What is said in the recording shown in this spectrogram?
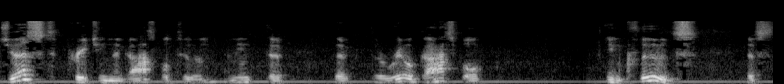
just preaching the gospel to them. I mean, the the the real gospel includes this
